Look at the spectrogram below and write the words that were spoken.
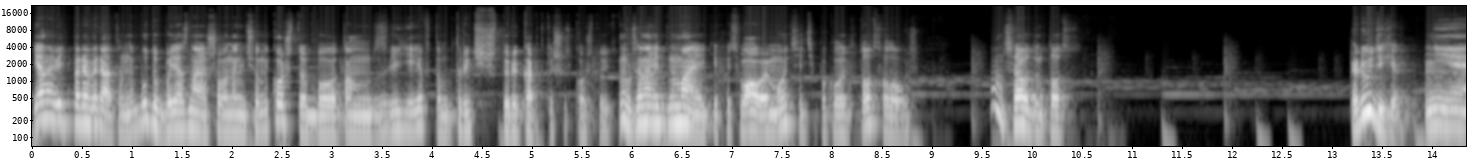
Я навіть перевіряти не буду, бо я знаю, що вона нічого не коштує, бо там з Ліги там 3 чи 4 картки щось коштують. Ну, вже навіть немає якихось вау емоцій, типу, коли ти тот ловиш. Ну, ще один тот. Рюдігер? Ні,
